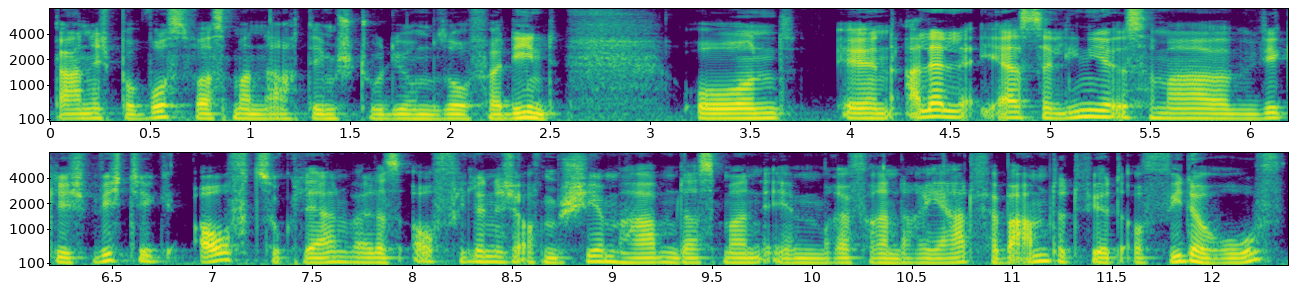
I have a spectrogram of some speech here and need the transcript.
gar nicht bewusst, was man nach dem Studium so verdient. Und in allererster Linie ist mal wirklich wichtig aufzuklären, weil das auch viele nicht auf dem Schirm haben, dass man im Referendariat verbeamtet wird auf Widerruf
